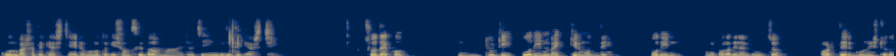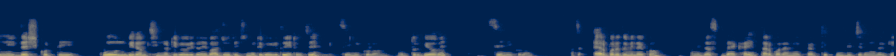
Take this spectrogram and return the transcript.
কোন ভাষা থেকে আসছে? এটা মূলত কি সংস্কৃত? না, এটা হচ্ছে ইংরেজি থেকে আসছে। সো দেখো, দুটি অধীন বাক্যের মধ্যে, অধীন মানে পরাধীন আর কি, বুঝছ? অর্থের ঘনিষ্ঠতা নির্দেশ করতে কোন বিরাম চিহ্নটি ব্যবহৃত হয় বা যদি চিহ্নটি ব্যবহৃত হয়, এটা হচ্ছে সেমিকোলন। উত্তর কি হবে? সেমিকোলন। আচ্ছা এরপরে তুমি দেখো, আমি জাস্ট দেখাই, তারপরে আমি একটা টেকনিক দিচ্ছি তোমাদেরকে।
